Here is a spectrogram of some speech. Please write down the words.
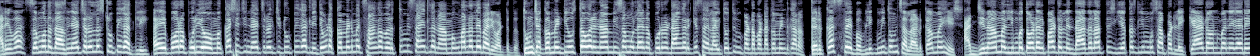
अरे वा समोरच आज नॅचरलच टोपी घातली. अरे पोरा पुरी हो मग कशाची नॅचरलची टोपी घातली? तेवढं कमेंटमध्ये सांगा बरं. तुम्ही सांगितलं ना मग मला लय भारी वाटत. तुमच्या कमेंट यूज तर ना मी समूला ना पूर्ण डांगर केसायला लावतो तुम्ही पटापटा कमेंट करा. तर कसं आहे पब्लिक मी तुमचा लाडका महेश. आजीनं आम्हाला लिंब तोडायला पाठवले दादाला आताच एकच लिंबू सापडले क्या डाऊन बनेगा रे?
